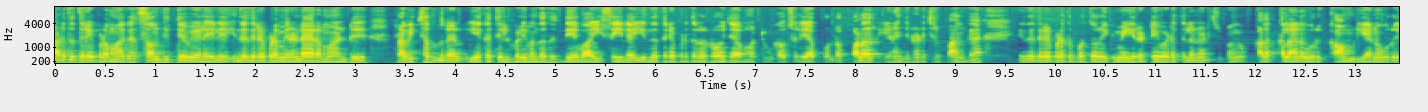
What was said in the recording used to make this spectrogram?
அடுத்த திரைப்படமாக சந்தித்த வேளையிலே இந்த திரைப்படம் இரண்டாயிரம் ஆண்டு ரவிச்சந்திரன் இயக்கத்தில் வெளிவந்தது. தேவா இசையில் இந்த திரைப்படத்தில் ரோஜா மற்றும் கௌசல்யா போன்ற பலர் இணைஞ்சு நடிச்சிருப்பாங்க. இந்த திரைப்படத்தை பொறுத்த வரைக்குமே இரட்டை வேடத்தில் நடிச்சிருப்பாங்க. கலக்கலான ஒரு காமெடியான ஒரு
